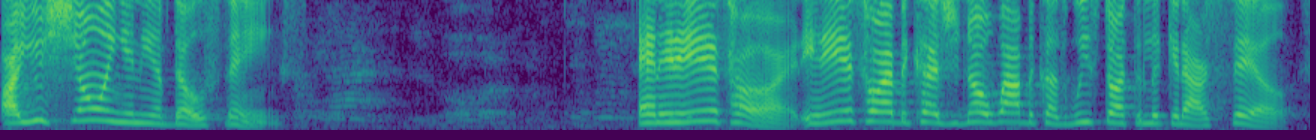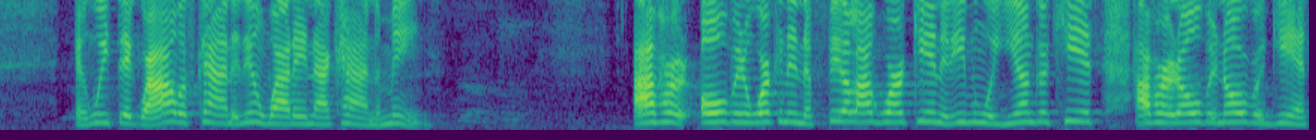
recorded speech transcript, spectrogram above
Are you showing any of those things? And it is hard. It is hard because you know why? Because we start to look at ourselves and we think, well, I was kind to them, why they not kind to me? I've heard over and working in the field I work in, and even with younger kids, I've heard over and over again,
